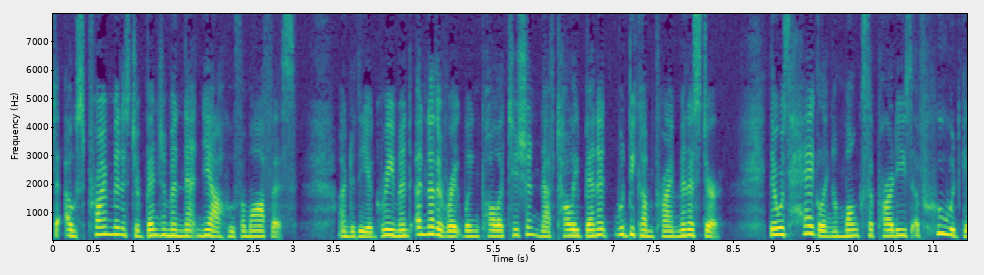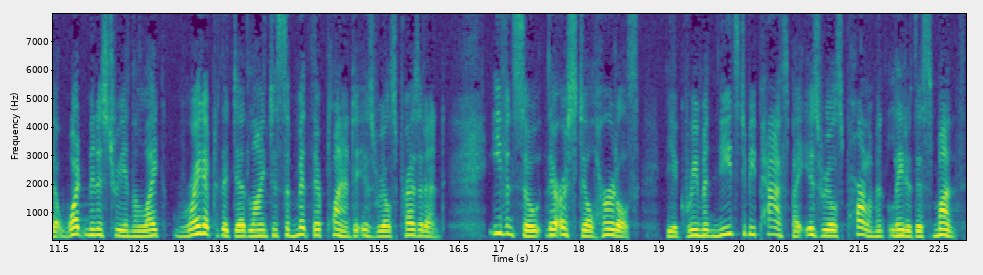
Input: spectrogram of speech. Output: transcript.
to oust Prime Minister Benjamin Netanyahu from office. Under the agreement, another right wing politician, Naftali Bennett, would become Prime Minister. There was haggling amongst the parties of who would get what ministry and the like right up to the deadline to submit their plan to Israel's president. Even so, there are still hurdles. The agreement needs to be passed by Israel's parliament later this month.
